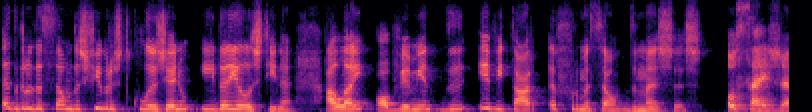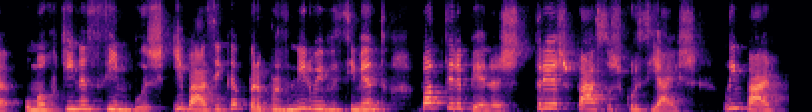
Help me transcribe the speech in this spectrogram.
a degradação das fibras de colagênio e da elastina, além, obviamente, de evitar a formação de manchas. Ou seja, uma rotina simples e básica para prevenir o envelhecimento pode ter apenas três passos cruciais limpar,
